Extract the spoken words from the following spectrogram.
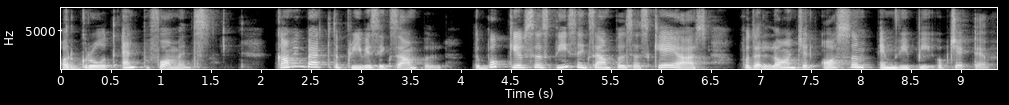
or growth and performance. Coming back to the previous example, the book gives us these examples as KRs for the launch an awesome MVP objective.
